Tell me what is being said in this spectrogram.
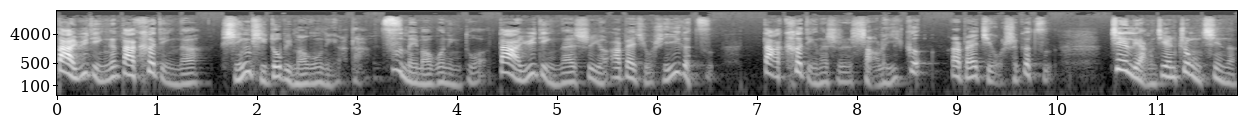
大禹鼎跟大克鼎呢，形体都比毛公鼎要大，字没毛公鼎多。大禹鼎呢是有二百九十一个字，大克鼎呢是少了一个，二百九十个字。这两件重器呢，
